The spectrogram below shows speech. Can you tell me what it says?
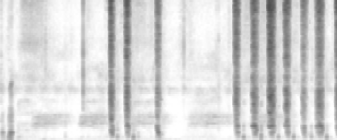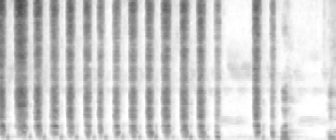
กลับแล้วโอ้ยเห็นแล้วไป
